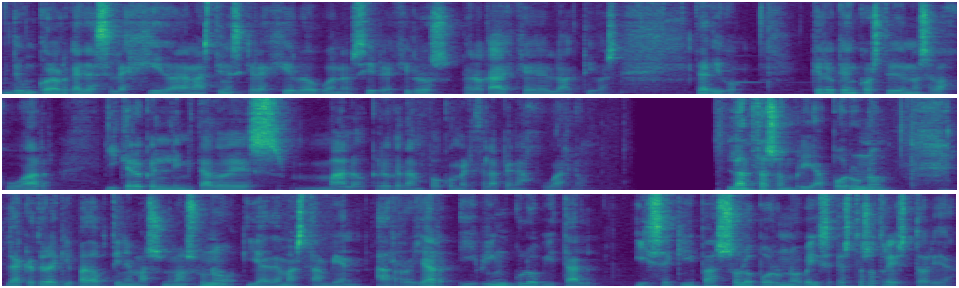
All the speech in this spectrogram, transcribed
de un color que hayas elegido. Además tienes que elegirlo, bueno, sí, elegirlos, pero cada vez que lo activas. Ya digo, creo que en construido no se va a jugar y creo que en limitado es malo, creo que tampoco merece la pena jugarlo. Lanza sombría por 1, la criatura equipada obtiene más 1 más 1 y además también arrollar y vínculo vital. Y se equipa solo por 1, ¿veis? Esto es otra historia.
